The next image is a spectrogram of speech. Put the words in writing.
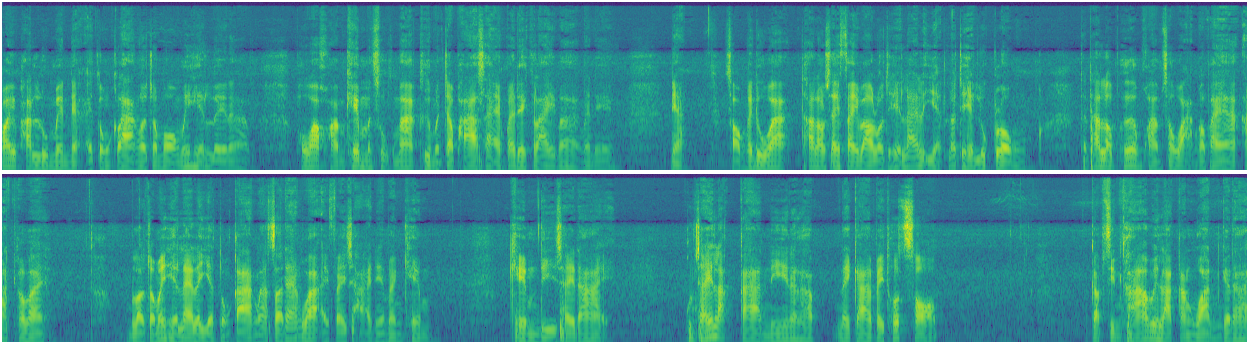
0พันลูเมนเนี่ยไอ้ตรงกลางเราจะมองไม่เห็นเลยนะครับ เพราะว่าความเข้มมันสูงมากคือมันจะพาแสงไปได้ไกลมากนั่นเอง เนี่ยสองให้ดูว่าถ้าเราใช้ไฟเบาเราจะเห็นรายละเอียด เราจะเห็นลูกกลง แต่ถ้าเราเพิ่มความสว่างเข้าไปฮะอัดเข้าไป เราจะไม่เห็นรายละเอียดตรงกลางแล้วแสดงว่าไอ้ไฟฉายเนี่ยแม่งเข้ม เข้มดีใช้ได้ คุณใช้หลักการนี้นะครับ ในการไปทดสอบ กับสินค้าเวลากลางวันก็ได้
